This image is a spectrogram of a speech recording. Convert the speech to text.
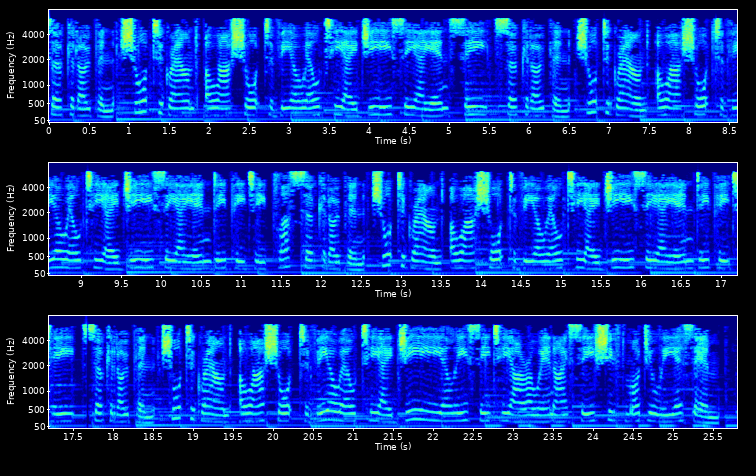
circuit open, short to ground, OR short to VOLTAGECAN C, circuit open, short to ground, OR short to VOLTAGECAN DPT plus circuit open, short to ground, OR short to VOLTAGECAN DPT, circuit open, short to ground, OR short to VOLTAGELECTRONIC shift module ESM.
